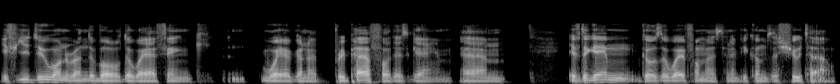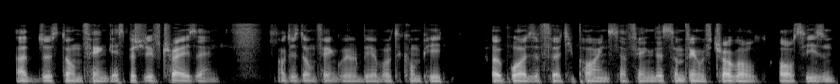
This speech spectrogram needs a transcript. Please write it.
if you do want to run the ball the way I think we're gonna prepare for this game, um, if the game goes away from us and it becomes a shootout, I just don't think, especially if Trey's in, I just don't think we'll be able to compete upwards of 30 points. I think that's something we've struggled all season.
